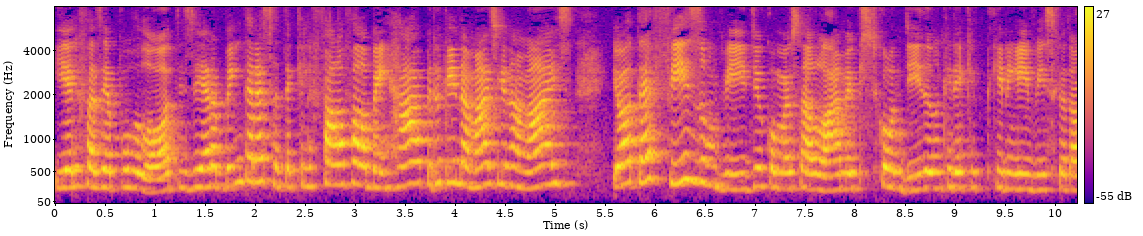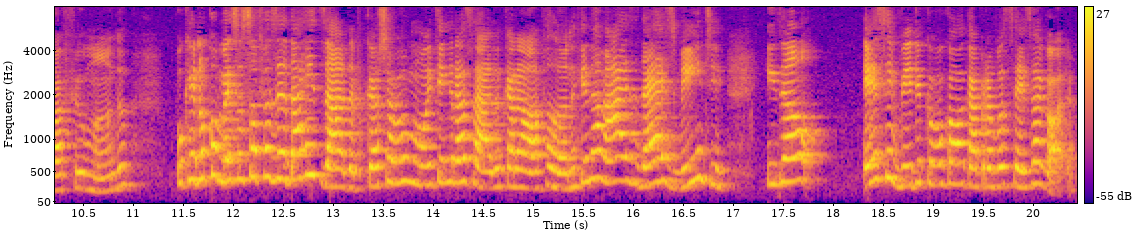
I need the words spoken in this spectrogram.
E ele fazia por lotes e era bem interessante. É que ele fala, fala bem rápido, quem dá mais, quem dá mais. Eu até fiz um vídeo com meu celular meio que escondido, eu não queria que, que ninguém visse que eu tava filmando. Porque no começo eu só fazia dar risada, porque eu achava muito engraçado o cara lá falando quem dá mais, 10, 20. Então esse vídeo que eu vou colocar pra vocês agora.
